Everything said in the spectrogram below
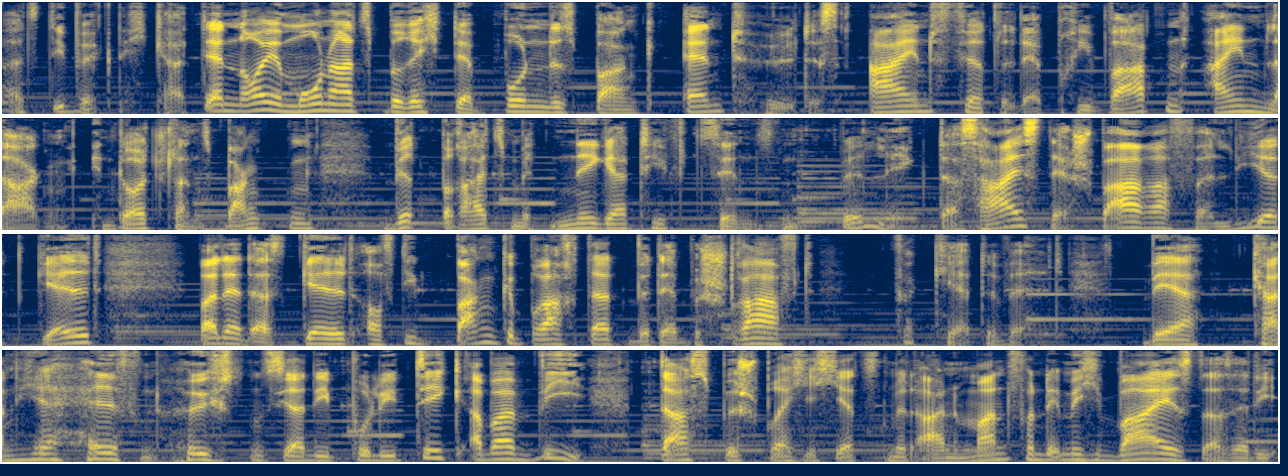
als die Wirklichkeit. Der neue Monatsbericht der Bundesbank enthüllt es. Ein Viertel der privaten Einlagen in Deutschlands Banken wird bereits mit Negativzinsen belegt. Das heißt, der Sparer verliert Geld, weil er das Geld auf die Bank gebracht hat, wird er bestraft. Verkehrte Welt. Wer kann hier helfen? Höchstens ja die Politik, aber wie? Das bespreche ich jetzt mit einem Mann, von dem ich weiß, dass er die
